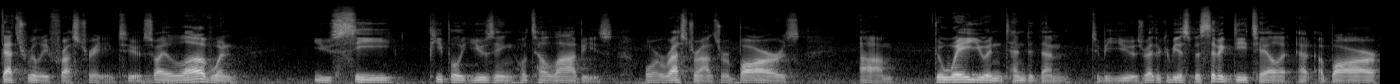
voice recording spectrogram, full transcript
that's really frustrating too. So I love when you see people using hotel lobbies or restaurants or bars um, the way you intended them to be used, right? There could be a specific detail at, at a bar,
